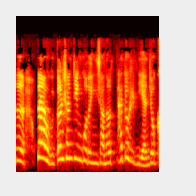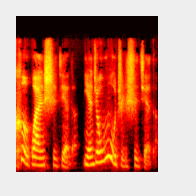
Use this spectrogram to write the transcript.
是在我根深蒂固的印象，他他就是研究客观世界的，研究物质世界的。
